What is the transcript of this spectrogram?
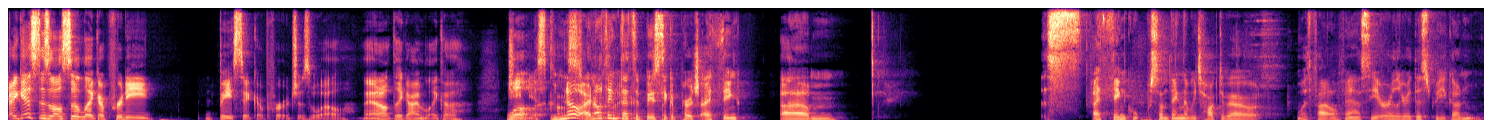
I guess is also like a pretty basic approach as well. I don't think I'm like a well, genius. no, I don't think that's a basic approach. I think, um, I think something that we talked about with Final Fantasy earlier this week on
